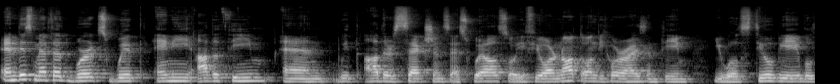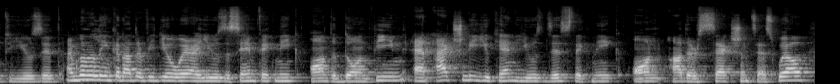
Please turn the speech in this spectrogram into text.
And this method works with any other theme and with other sections as well. So if you are not on the Horizon theme, you will still be able to use it. I'm gonna link another video where I use the same technique on the Dawn theme and actually you can use this technique on other sections as well.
